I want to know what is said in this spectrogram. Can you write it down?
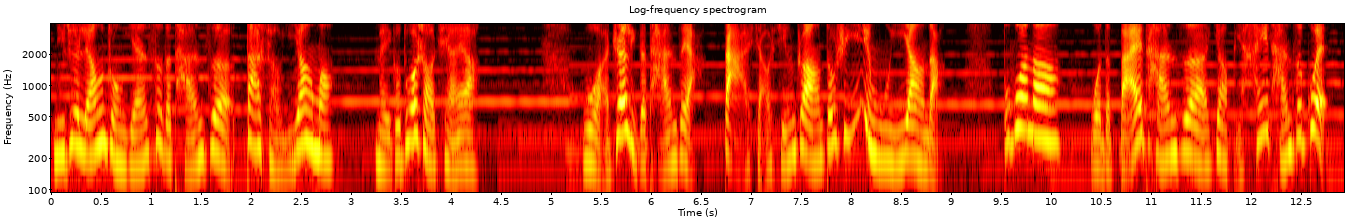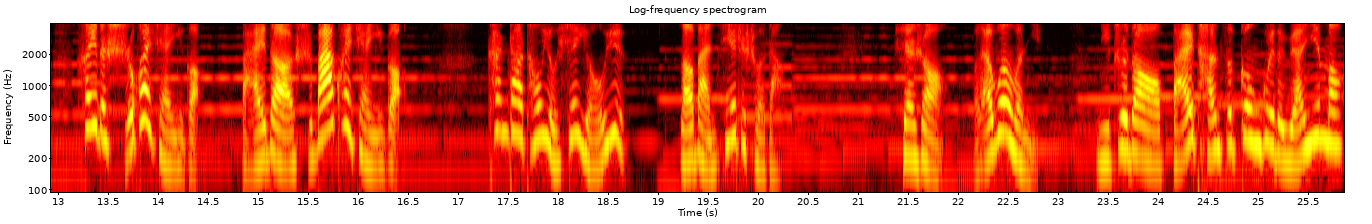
你这两种颜色的坛子大小一样吗？每个多少钱呀？”“我这里的坛子呀，大小形状都是一模一样的。不过呢，我的白坛子要比黑坛子贵，黑的十块钱一个，白的十八块钱一个。”看大头有些犹豫，老板接着说道：“先生，我来问问你。”你知道白坛子更贵的原因吗？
